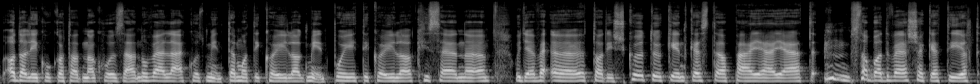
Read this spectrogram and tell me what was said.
adalékokat adnak hozzá a novellákhoz, mind tematikailag, mind poétikailag, hiszen uh, ugye uh, Taris költőként kezdte a pályáját, szabad verseket írt,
